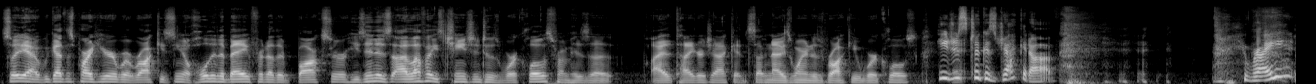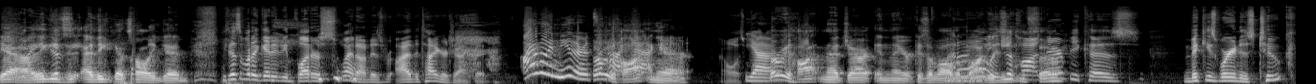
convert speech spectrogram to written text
So yeah, we got this part here where Rocky's you know holding the bag for another boxer. He's in his. I love how he's changed into his work clothes from his uh, Eye of the Tiger jacket and stuff. Now he's wearing his Rocky work clothes. He just took his jacket off. right? Yeah, I think he's. I think that's all he did. He doesn't want to get any blood or sweat on his Eye of the Tiger jacket. I wouldn't either. It's Probably a hot, hot, in there. Oh, it's Yeah. Probably hot in that jar in there because of all I the don't body know. Is heat it and hot in there? Because Mickey's wearing his toque.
